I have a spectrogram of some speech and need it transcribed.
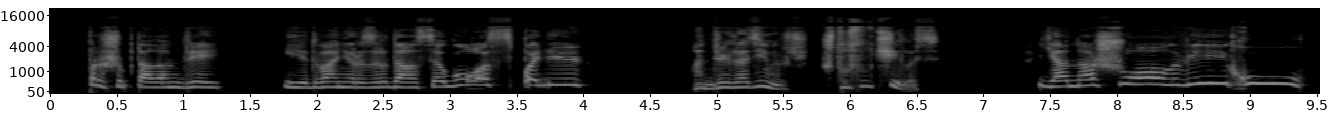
— прошептал Андрей и едва не разрыдался. «Господи!» «Андрей Владимирович, что случилось?» «Я нашел Вику!»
